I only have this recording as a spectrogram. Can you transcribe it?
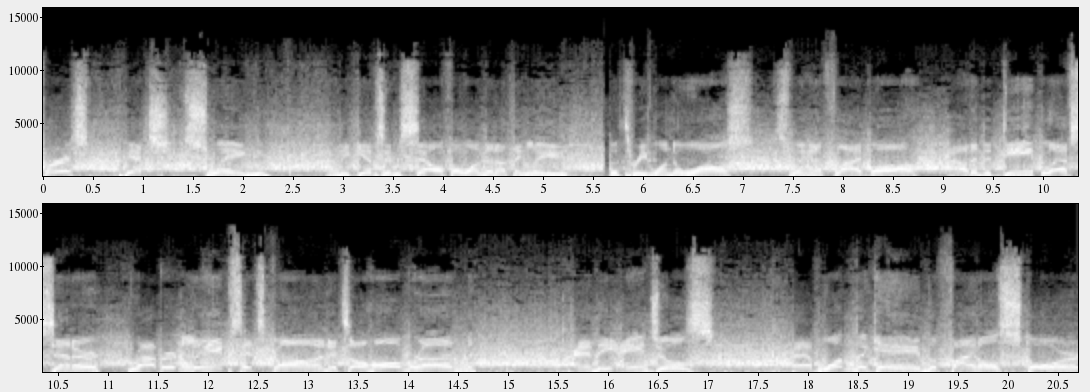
First pitch swing, and he gives himself a one to nothing lead. The three one to Walsh, swinging a fly ball out into deep left center. Robert leaps. It's gone. It's a home run, and the Angels have won the game. The final score:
